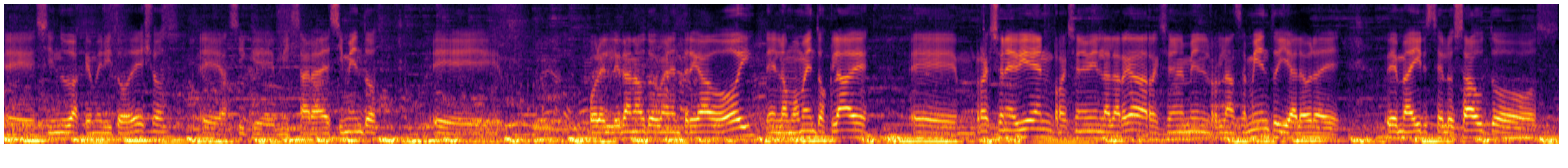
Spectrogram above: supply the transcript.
eh, sin duda que mérito de ellos. Eh, así que mis agradecimientos eh, por el gran auto que me han entregado hoy en los momentos clave. Reaccioné bien, reaccioné bien en la largada, reaccioné bien en el relanzamiento y a la hora de, de medirse los autos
